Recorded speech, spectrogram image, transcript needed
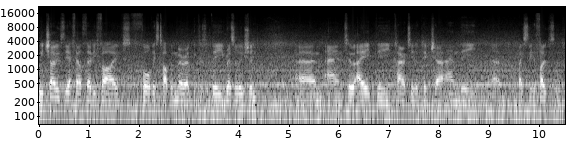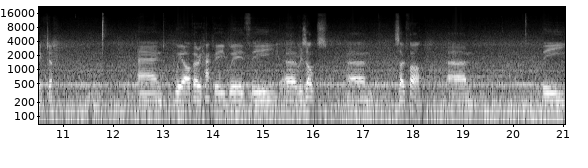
we chose the FL35s for this type of mirror because of the resolution um, and to aid the clarity of the picture and the uh, basically the focus of the picture and we are very happy with the uh, results um, so far. Um, the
